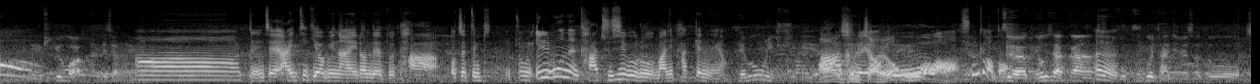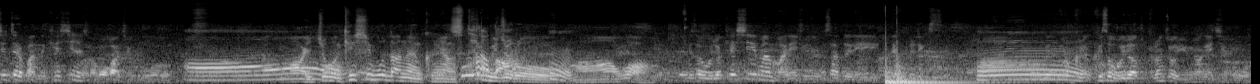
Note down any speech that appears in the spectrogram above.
음, 비교가 안 되잖아요. 아, 이제 IT 기업이나 이런 데도 다 어쨌든 기- 좀 일부는 다 주식으로 많이 받겠네요. 대부분이 주식이에요. 아, 진짜요? 그래요? 우와. 우와, 신기하다. 그래서 약- 여기서 약간 네. 뭐 구글 다니면서도 실제로 받는 캐시는 적어가지고 아, 아, 이쪽은 캐시보다는 그냥 스탑 신기하다. 위주로. 응. 아, 와. 그래서 오히려 캐시만 많이 주는 회사들이 넷플릭스. 음. 그래서- 그래서 오히려 그런 쪽으로 유명해지고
